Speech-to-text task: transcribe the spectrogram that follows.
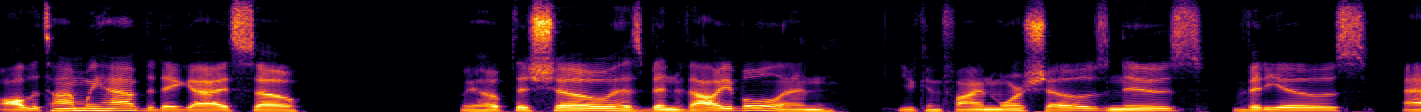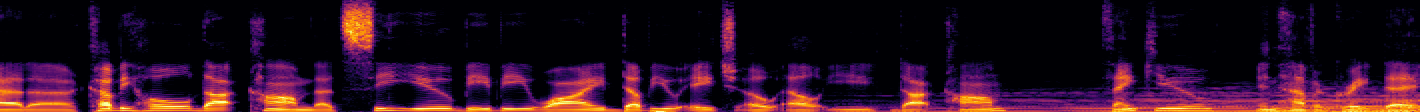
all the time we have today, guys. So, we hope this show has been valuable, and you can find more shows, news, videos at uh, cubbywhole.com. That's C U B B Y W H O L E.com. Thank you, and have a great day.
